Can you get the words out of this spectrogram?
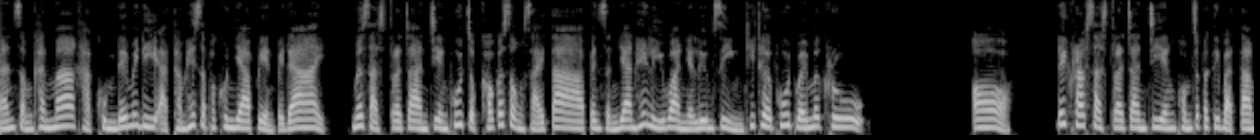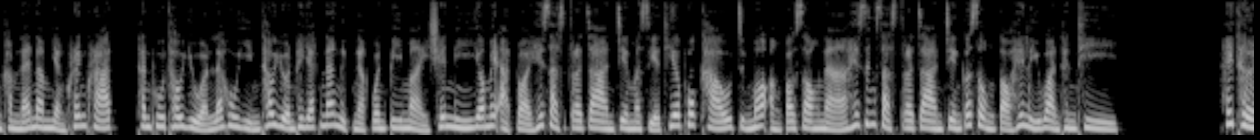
นั้นสำคัญมากหากคุมได้ไม่ดีอาจทำให้สรรพคุณยาเปลี่ยนไปได้ เมื่อศาสตราจารย์เจียงพูดจบเขาก็ส่งสายตา เป็นสัญญาณให้หลีหวันอย่าลืมสิ่งที่เธอพูดไว้เมื่อครู่อ้อได้ครับศาสตราจารย์เจียง ผมจะปฏิบัติตามคำแนะนำอย่างเคร่งครัด ท่านผู้เท่าหยวนและหูหยินเท่าหยวนพยักหน้าหงึกหนักวันปีใหม่เช่นนี้ย่อมไม่อาจปล่อยให้ศาสตราจารย์เจียงมาเสียเที่ยวพวกเขาจึงมอบอ่างเปาซองหนาให้ซึ่งศาสตราจารย์เจียงก็ส่งต่อให้หลีหวันทันที ให้เธอ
